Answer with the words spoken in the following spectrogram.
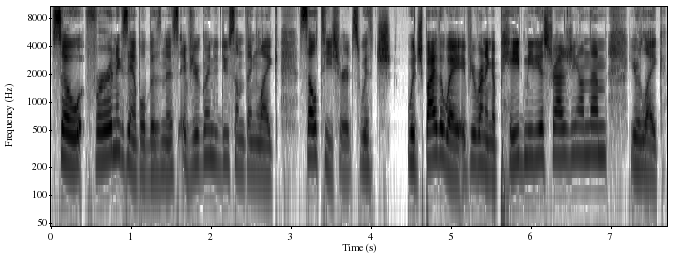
So for an example business, if you're going to do something like sell t-shirts, which which by the way, if you're running a paid media strategy on them, you're like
